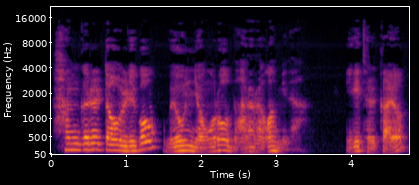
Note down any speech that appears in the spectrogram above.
한글을 떠올리고 외운 영어로 말하라고 합니다. 이게 될까요?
